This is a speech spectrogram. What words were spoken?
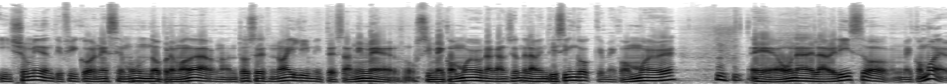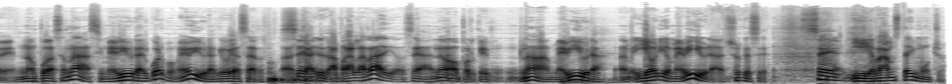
Y yo me identifico en ese mundo premoderno. Entonces no hay límites. A mí, me, si me conmueve una canción de la 25, que me conmueve eh, una del averizo me conmueve, no puedo hacer nada. Si me vibra el cuerpo, me vibra. ¿Qué voy a hacer? Sí. Apagar la radio. O sea, no, porque nada, me vibra. Y Orio me vibra, yo qué sé. Sí. Y Ramstein mucho.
